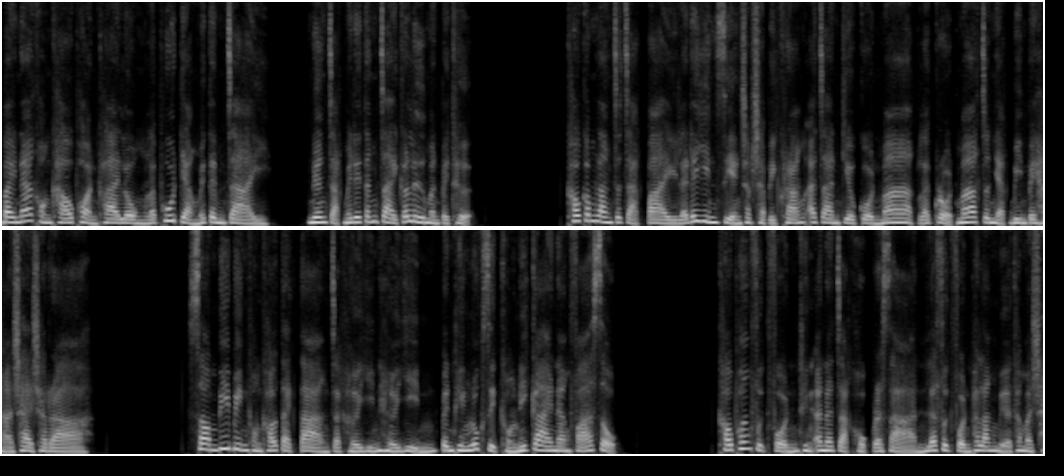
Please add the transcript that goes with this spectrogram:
ใบหน้าของเขาผ่อนคลายลงและพูดอย่างไม่เต็มใจ เนื่องจากไม่ได้ตั้งใจก็ลืมมันไปเถอะ เขากำลังจะจากไปและได้ยินเสียงฉับๆอีกครั้งอาจารย์เกียวโกรธมากและโกรธมากจนอยากบินไปหาชายชราซอมบี้บินของเขาแตกต่างจากเหอหยินเหอหยิน เป็นเพียงลูกศิษย์ของนิกายนางฟ้าศพ เขาเพิ่งฝึกฝนถึงอาณาจักรหกประสาน และฝึกฝนพลังเหนือธรรมช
